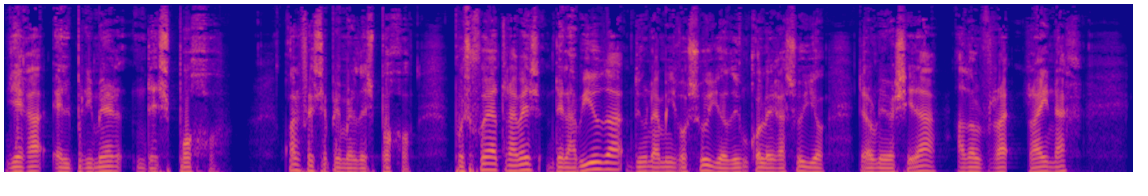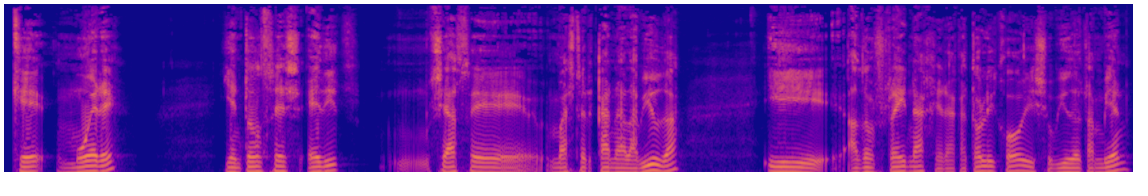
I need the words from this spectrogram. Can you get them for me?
llega el primer despojo. ¿Cuál fue ese primer despojo? Pues fue a través de la viuda de un amigo suyo, de un colega suyo de la universidad, Adolf Reinach, que muere y entonces Edith mm, se hace más cercana a la viuda y Adolf Reinach era católico y su viuda también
